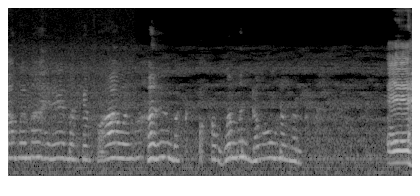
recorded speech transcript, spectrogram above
I wear my hair back and fly, I wear my hair back and wear my no, no, no. Eh.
